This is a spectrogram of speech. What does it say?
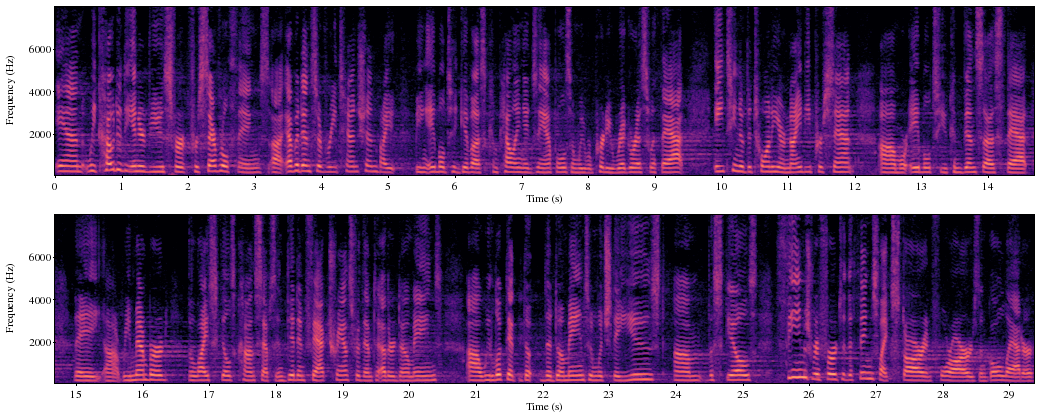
And we coded the interviews for, for several things. Uh, evidence of retention by being able to give us compelling examples, and we were pretty rigorous with that. 18 of the 20 or 90 percent um, were able to convince us that they uh, remembered the life skills concepts and did in fact transfer them to other domains. Uh, we looked at do the domains in which they used um, the skills. Themes refer to the things like STAR and 4Rs and Goal Ladder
